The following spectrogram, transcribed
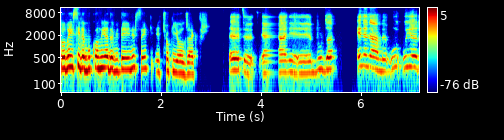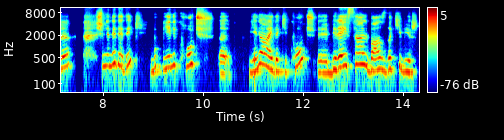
Dolayısıyla bu konuya da bir değinirsek e, çok iyi olacaktır. Evet evet yani e, burada en önemli uyarı şimdi ne dedik bu yeni koç e, yeni aydaki koç bireysel bazdaki bir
